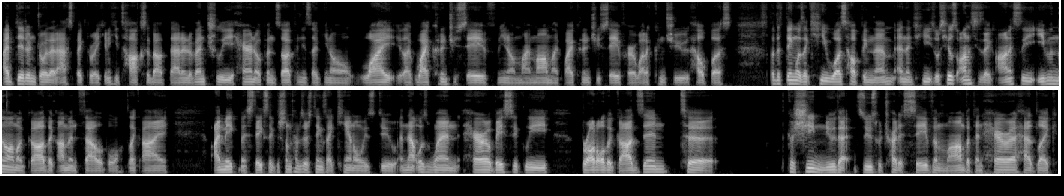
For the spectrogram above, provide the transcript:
i did enjoy that aspect where like, you know, he talks about that and eventually heron opens up and he's like you know why like why couldn't you save you know my mom like why couldn't you save her why couldn't you help us but the thing was like he was helping them, and then he was he was honest. He's like honestly, even though I'm a god, like I'm infallible. Like I I make mistakes. Like sometimes there's things I can't always do, and that was when Hera basically brought all the gods in to because she knew that Zeus would try to save the mom, but then Hera had like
